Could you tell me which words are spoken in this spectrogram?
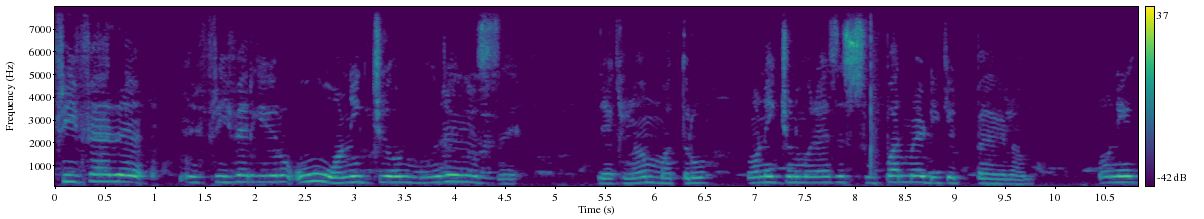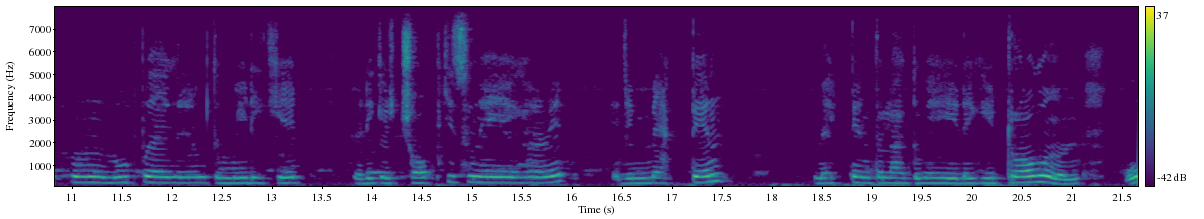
ফ্রি ফায়ার ফ্রি ফায়ার কি করো ও, অনেকজন মরে গেছে। দেখলাম মাত্র অনেকজন মরে গেছে সুপার মেডিকেট পেয়ে গেলাম। অনেক লুট পেয়ে গেলাম, তো মেডিকেট মেডিকেট সব কিছু নেই এখানে। এই যে ম্যাকটেন ম্যাকটেন তো লাগবে এটা কি ড্রগন ও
